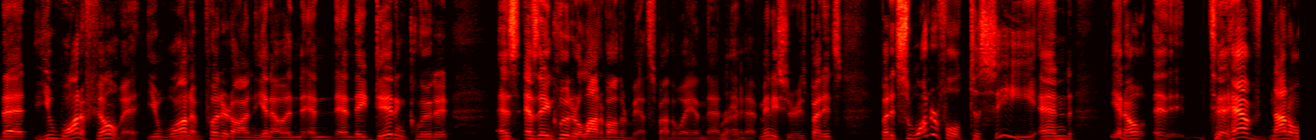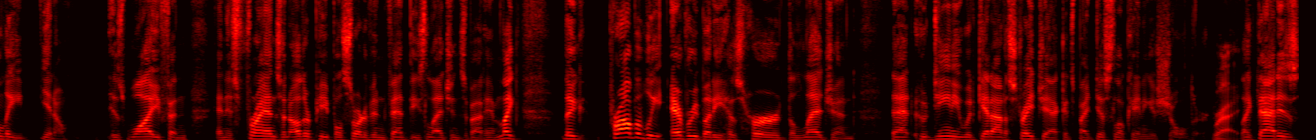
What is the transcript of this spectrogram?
that you want to film it, you want to mm-hmm. put it on, you know, and and and they did include it as as they included a lot of other myths, by the way, in that right. in that miniseries. But it's but it's wonderful to see, and you know, eh, to have not only you know his wife and and his friends and other people sort of invent these legends about him. Like like probably everybody has heard the legend that Houdini would get out of straitjackets by dislocating his shoulder. Right. Like that is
